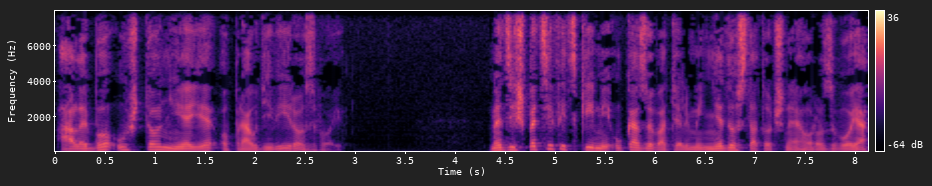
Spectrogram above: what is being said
alebo už to nie je opravdivý rozvoj. Medzi špecifickými ukazovateľmi nedostatočného rozvoja,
